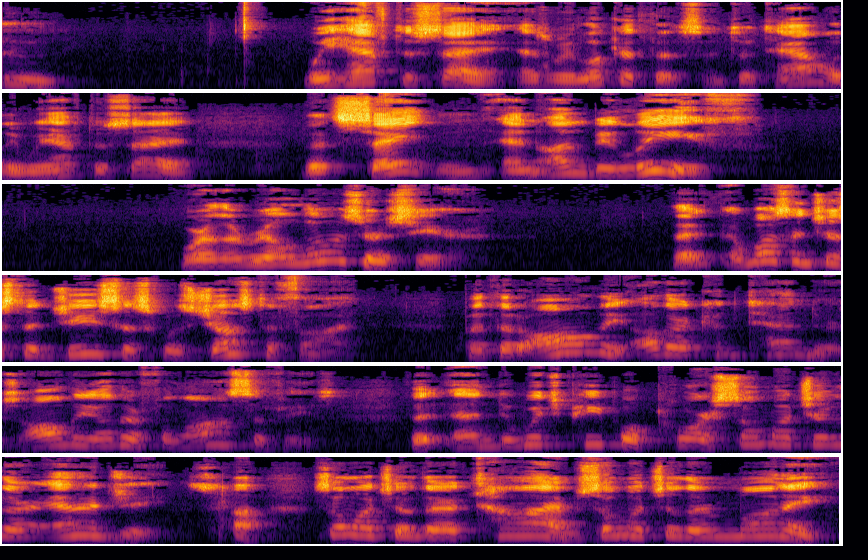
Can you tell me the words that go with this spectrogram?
we have to say, as we look at this in totality, we have to say that Satan and unbelief were the real losers here. That it wasn't just that Jesus was justified, but that all the other contenders, all the other philosophies, that and which people pour so much of their energy, so much of their time, so much of their money,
